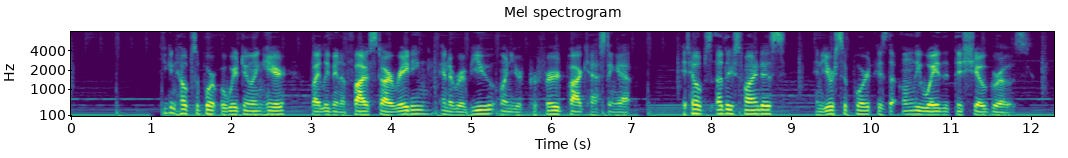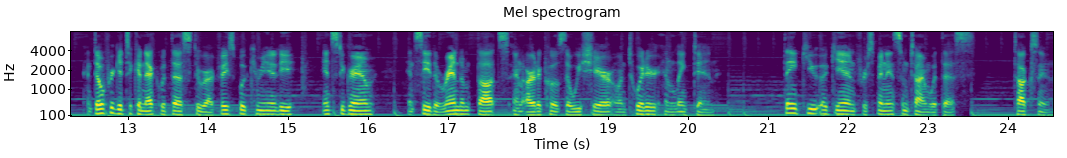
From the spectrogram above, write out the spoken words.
You can help support what we're doing here by leaving a five star rating and a review on your preferred podcasting app. It helps others find us, and your support is the only way that this show grows. And don't forget to connect with us through our Facebook community, Instagram, and see the random thoughts and articles that we share on Twitter and LinkedIn. Thank you again for spending some time with us. Talk soon.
